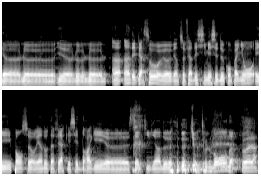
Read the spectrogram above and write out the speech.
euh, le, euh, le, le- un, un des persos euh, vient de se faire décimer ses deux compagnons et il pense rien d'autre à faire qu'essayer de draguer euh, celle qui vient de, de tuer tout le monde. Voilà.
